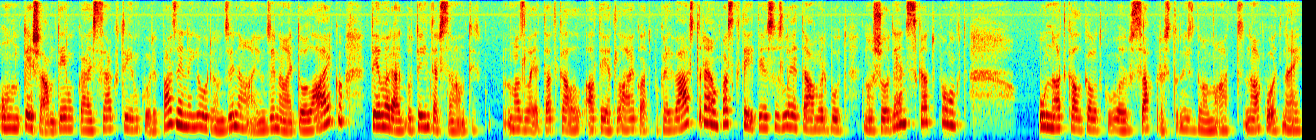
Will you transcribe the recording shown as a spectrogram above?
Un tiešām tiem, kā es saku, tiem, kuri pazina jūri un zināja, un zināja to laiku, tiem varētu būt interesanti mazliet atkal attiet laiku atpakaļ vēsturē un paskatīties uz lietām varbūt no šodienas skatu punkta un atkal kaut ko saprast un izdomāt nākotnē.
